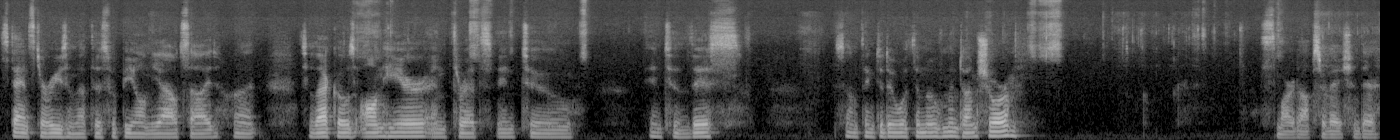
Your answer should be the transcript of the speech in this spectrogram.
stands to reason that this would be on the outside, right? So that goes on here and threads into into this. Something to do with the movement, I'm sure. Smart observation there.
